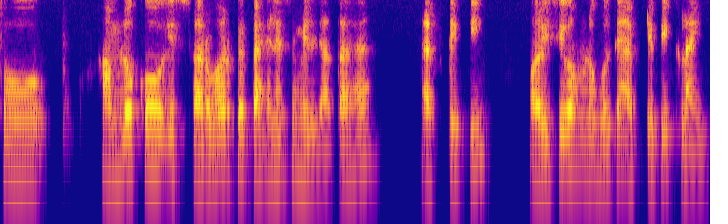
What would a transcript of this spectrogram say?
तो हम लोग को इस सर्वर पे पहले से मिल जाता है एफटीपी और इसी को हम लोग बोलते हैं एफटीपी क्लाइंट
